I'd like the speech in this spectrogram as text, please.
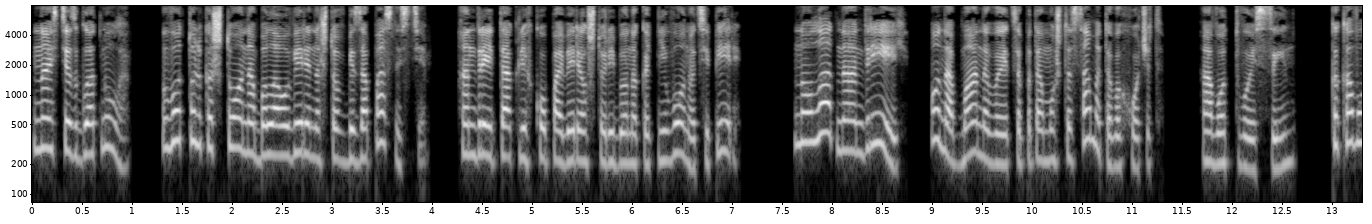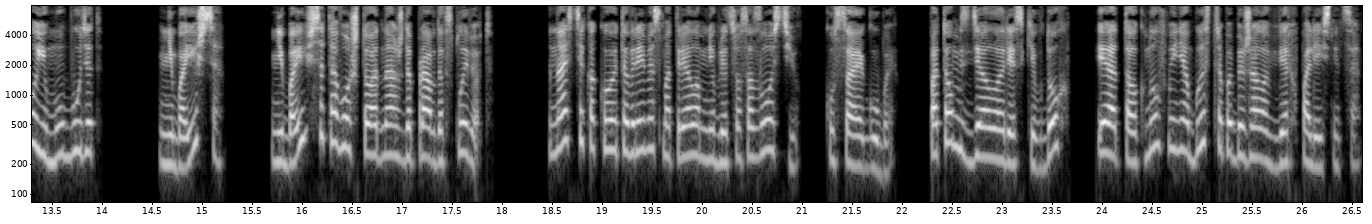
Настя сглотнула. Вот только что она была уверена, что в безопасности. Андрей так легко поверил, что ребенок от него, но теперь... Ну ладно, Андрей, он обманывается, потому что сам этого хочет. А вот твой сын, каково ему будет? Не боишься? Не боишься того, что однажды правда всплывет? Настя какое-то время смотрела мне в лицо со злостью, кусая губы. Потом сделала резкий вдох и, оттолкнув меня, быстро побежала вверх по лестнице.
